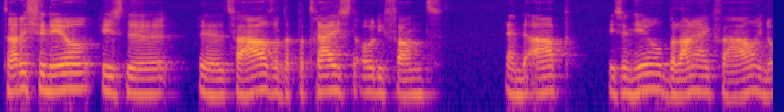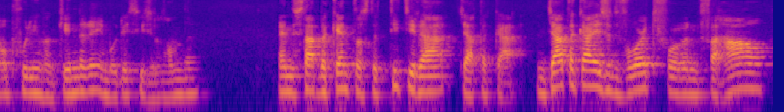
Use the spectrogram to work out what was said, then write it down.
Traditioneel is de, uh, het verhaal van de patrijs, de olifant en de aap is een heel belangrijk verhaal in de opvoeding van kinderen in boeddhistische landen. En staat bekend als de Titira Jataka. Een Jataka is het woord voor een verhaal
